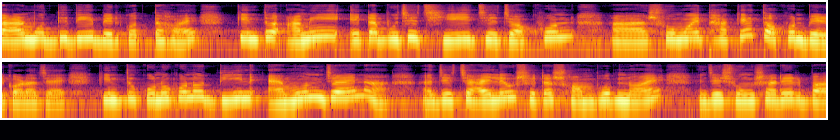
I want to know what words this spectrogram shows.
তার মধ্যে দিয়ে বের করতে হয়। কিন্তু আমি এটা বুঝেছি যে, যখন সময় থাকে তখন বের করা যায়। কিন্তু কোনো কোনো দিন এমন যায় না, যে চাইলেও সেটা সম্ভব নয়, যে সংসারের বা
